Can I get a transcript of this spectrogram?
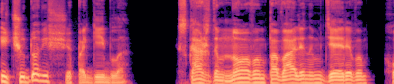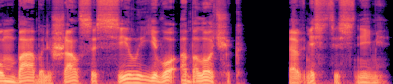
и чудовище погибло. С каждым новым поваленным деревом Хумбаба лишался силы его оболочек, а вместе с ними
